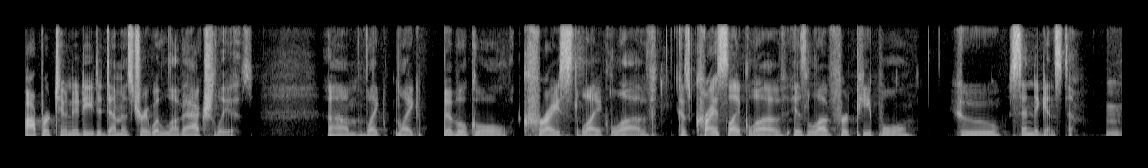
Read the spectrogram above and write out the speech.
opportunity to demonstrate what love actually is. Um, like like biblical Christ like love, because Christ like love is love for people who sinned against him. Hmm.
